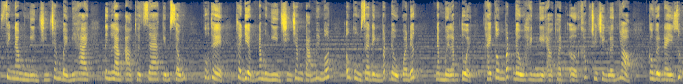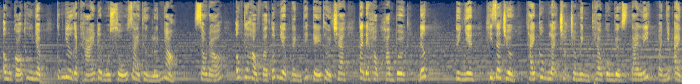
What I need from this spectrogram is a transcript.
sinh năm 1972, từng làm ảo thuật gia kiếm sống. Cụ thể, thời điểm năm 1981, ông cùng gia đình bắt đầu qua Đức. Năm 15 tuổi, Thái Công bắt đầu hành nghề ảo thuật ở khắp chương trình lớn nhỏ. Công việc này giúp ông có thu nhập cũng như gặt hái được một số giải thưởng lớn nhỏ. Sau đó, ông theo học và tốt nghiệp ngành thiết kế thời trang tại Đại học Hamburg, Đức. Tuy nhiên, khi ra trường, Thái Công lại chọn cho mình theo công việc stylist và nhiếp ảnh.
